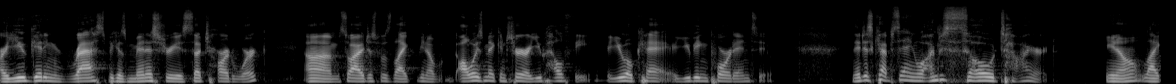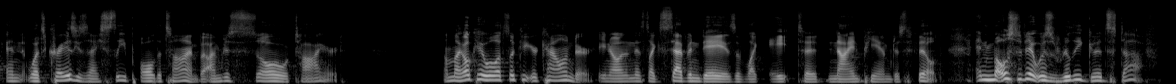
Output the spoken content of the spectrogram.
are you getting rest? Because ministry is such hard work. Um, so I just was like, you know, always making sure, are you healthy? Are you okay? Are you being poured into? they just kept saying, Well, I'm just so tired. You know, like, and what's crazy is I sleep all the time, but I'm just so tired. I'm like, okay, well, let's look at your calendar, you know, and it's like seven days of like 8 to 9 p.m. just filled. And most of it was really good stuff.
